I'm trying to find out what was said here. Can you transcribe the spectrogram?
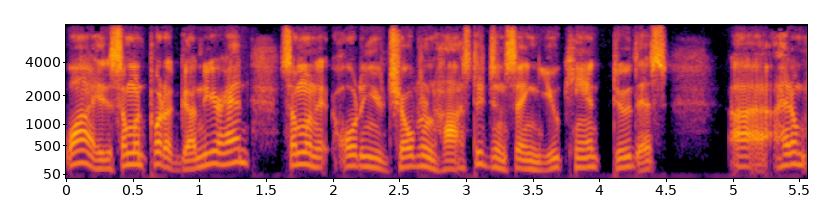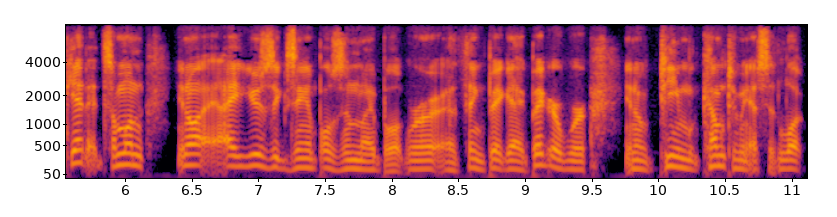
Why? Did someone put a gun to your head? Someone holding your children hostage and saying you can't do this? Uh, I don't get it. Someone, you know, I, use examples in my book where I Think Big, Act Bigger, where, you know, team would come to me. I said, look,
